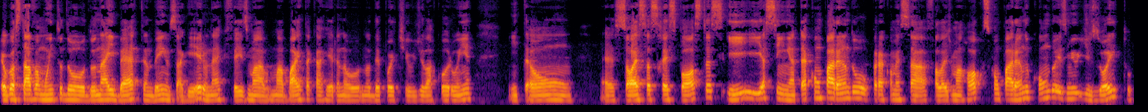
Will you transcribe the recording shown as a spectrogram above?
Eu gostava muito do, do Naibé também, o zagueiro, né? Que fez uma, uma baita carreira no, no Deportivo de La Corunha. Então, é, só essas respostas e, e assim, até comparando, para começar a falar de Marrocos, comparando com 2018,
